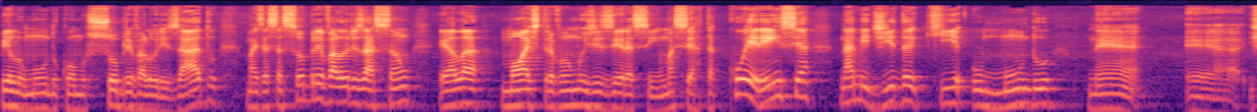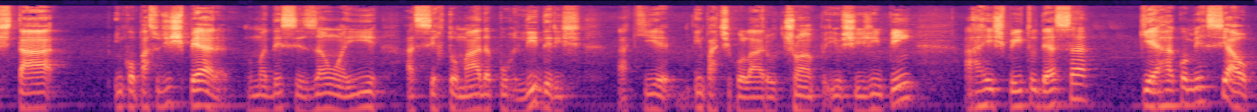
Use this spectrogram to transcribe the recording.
pelo mundo como sobrevalorizado, mas essa sobrevalorização ela mostra, vamos dizer assim, uma certa coerência na medida que o mundo né, é, está em compasso de espera, uma decisão aí a ser tomada por líderes, aqui em particular o Trump e o Xi Jinping, a respeito dessa guerra comercial.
